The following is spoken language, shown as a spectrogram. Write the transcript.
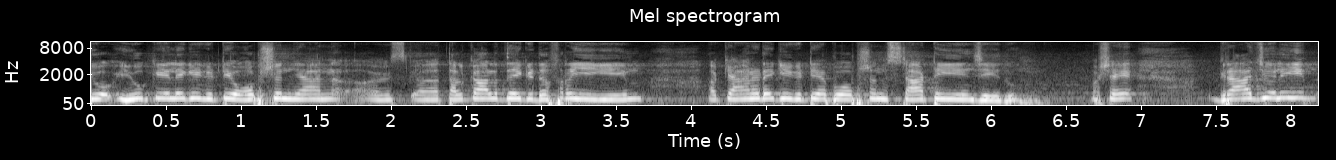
യു യു കെയിലേക്ക് കിട്ടിയ ഓപ്ഷൻ ഞാൻ തൽക്കാലത്തേക്ക് ഡെഫർ ചെയ്യുകയും കാനഡയ്ക്ക് കിട്ടിയപ്പോൾ ഓപ്ഷൻ സ്റ്റാർട്ട് ചെയ്യുകയും ചെയ്തു. പക്ഷേ ഗ്രാജുവലി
